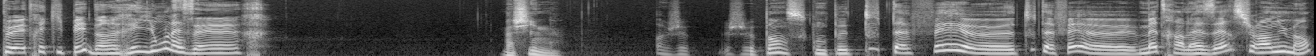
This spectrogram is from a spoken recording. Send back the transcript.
peut être équipé d'un rayon laser? Machine. Je, pense qu'on peut tout à fait, euh, tout à fait euh, mettre un laser sur un humain.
